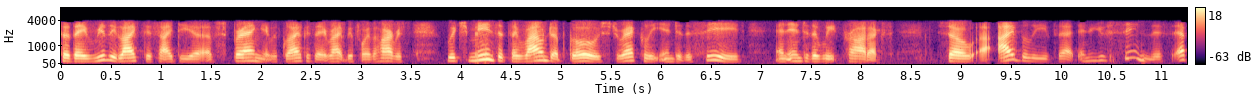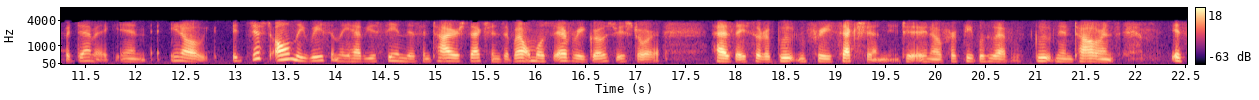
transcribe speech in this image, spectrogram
so they really like this idea of spraying it with glyphosate right before the harvest, which means that the Roundup goes directly into the seed and into the wheat products. So uh, I believe that, and you've seen this epidemic in, you know, it just only recently have you seen this entire sections of almost every grocery store has a sort of gluten-free section to you know for people who have gluten intolerance. It's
